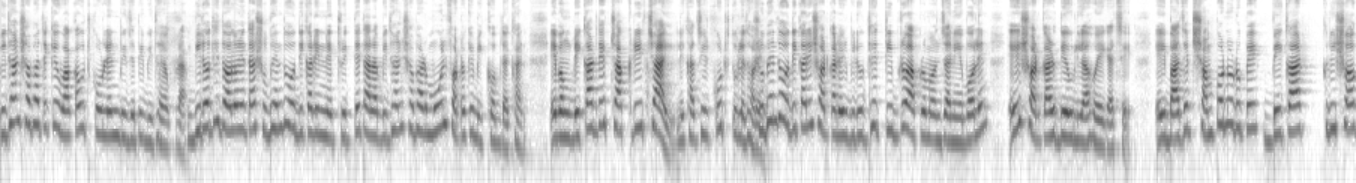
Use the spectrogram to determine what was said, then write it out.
বিধানসভা থেকে ওয়াকআউট করলেন বিজেপি বিধায়করা। বিরোধী দলনেতা শুভেন্দু অধিকারীর নেতৃত্বে তারা বিধানসভার মূল ফটকে বিক্ষোভ দেখান এবং বেকারদের চাকরি চাই লেখা চিরকুট তুলে ধরে শুভেন্দু অধিকারী সরকারের বিরুদ্ধে তীব্র আক্রমণ জানিয়ে বলেন, এই সরকার দেউলিয়া হয়ে গেছে। এই বাজেট সম্পূর্ণরূপে বেকার, কৃষক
